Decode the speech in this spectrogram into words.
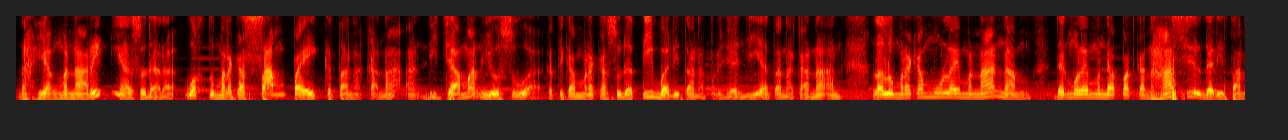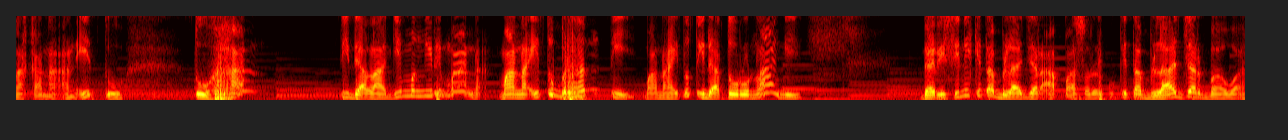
Nah, yang menariknya, saudara, waktu mereka sampai ke tanah Kanaan di zaman Yosua, ketika mereka sudah tiba di tanah Perjanjian, tanah Kanaan, lalu mereka mulai menanam dan mulai mendapatkan hasil dari tanah Kanaan itu. Tuhan tidak lagi mengirim mana. Mana itu berhenti, mana itu tidak turun lagi. Dari sini kita belajar apa saudaraku? Kita belajar bahwa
